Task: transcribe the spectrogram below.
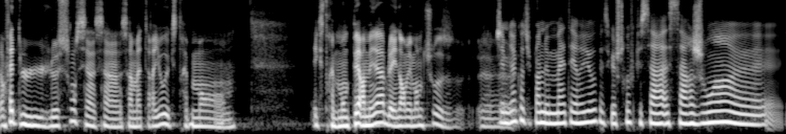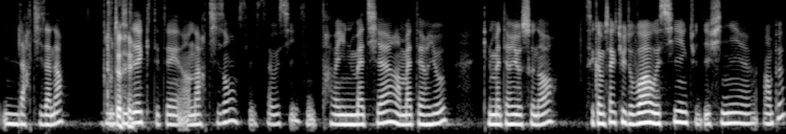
en fait, le, son, c'est un, matériau extrêmement, extrêmement perméable à énormément de choses. Euh, J'aime bien quand tu parles de matériaux parce que je trouve que ça, ça rejoint l'artisanat. Tout à fait. disais que tu étais un artisan, c'est ça aussi. C'est travailler une matière, un matériau, qui est le matériau sonore. C'est comme ça que tu te vois aussi et que tu te définis euh, un peu?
